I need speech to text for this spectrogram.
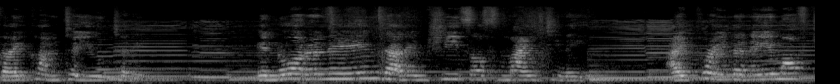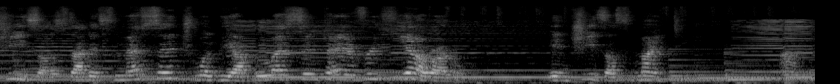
Father, I come to you today in no other name than in Jesus' mighty name. I pray in the name of Jesus that this message will be a blessing to every hearer. In Jesus' mighty name. Amen.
